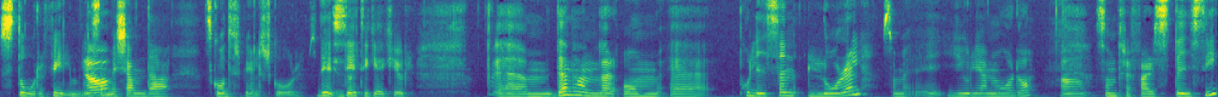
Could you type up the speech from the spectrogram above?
stor film liksom, Ja. med kända skådespelerskor. Det, det tycker jag är kul. Ehm, den handlar om eh, polisen Laurel, som är Julianne Moore då, ja. som träffar Stacy,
